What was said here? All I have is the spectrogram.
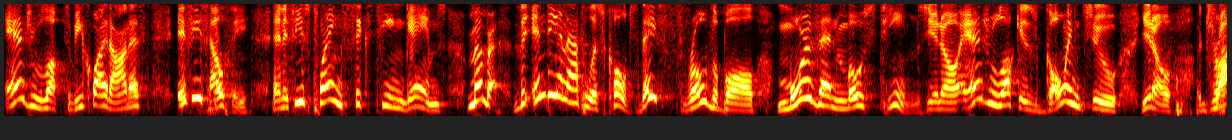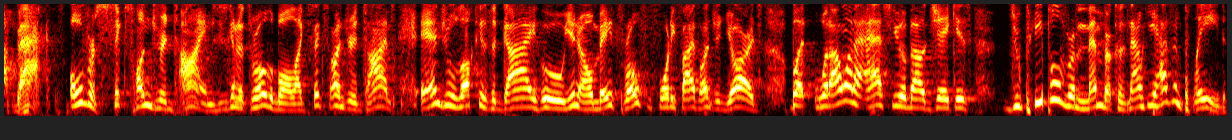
Andrew Luck, to be quite honest, if he's healthy and if he's playing 16 games, remember, the Indianapolis Colts, they throw the ball more than most teams. You know, Andrew Luck is going to, you know, drop back over 600 times. He's going to throw the ball like 600 times. Andrew Luck is a guy who, you know, may throw for 4,500 yards. But what I want to ask you about, Jake, is do people remember, because now he hasn't played,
